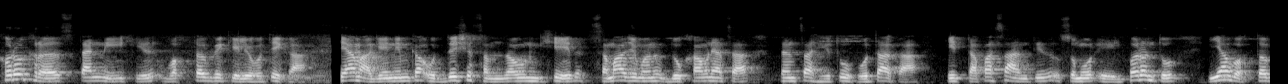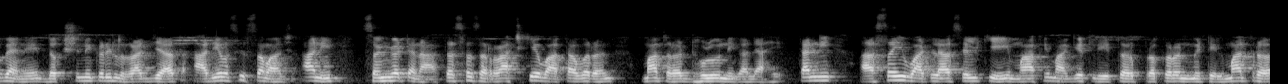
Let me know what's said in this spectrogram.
खरोखरच त्यांनी हे वक्तव्य केले होते का? त्यामागे नेमका उद्देश समजावून घेत समाजमन दुखावण्याचा त्यांचा हेतू होता का? ही तपासाअंती समोर येईल. परंतु या वक्तव्याने दक्षिणेकडील राज्यात आदिवासी समाज आणि संघटना तसंच राजकीय वातावरण मात्र ढवळून निघाले आहे. त्यांनी असंही वाटलं असेल की माफी मागितली तर प्रकरण मिटेल. मात्र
